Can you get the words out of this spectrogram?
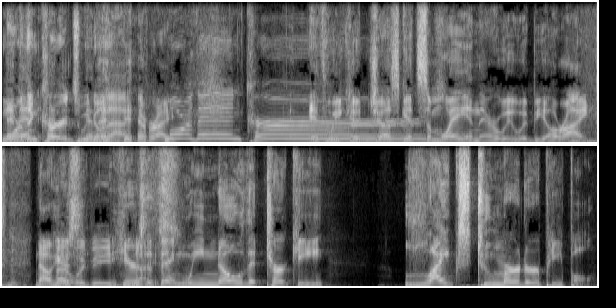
More And than then- Kurds, we and know then- that. right. More than Kurds. if we could just get some way in there, we would be all right. Now here's would be here's the thing: we know that Turkey likes to murder people.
